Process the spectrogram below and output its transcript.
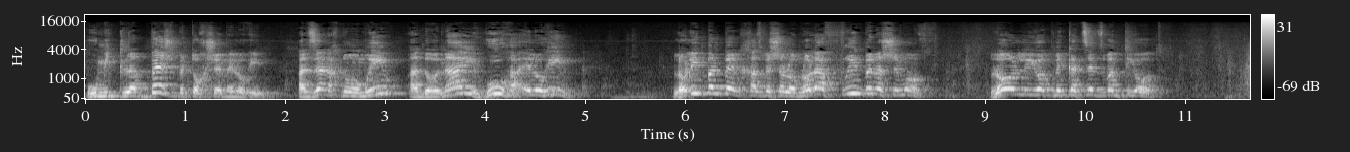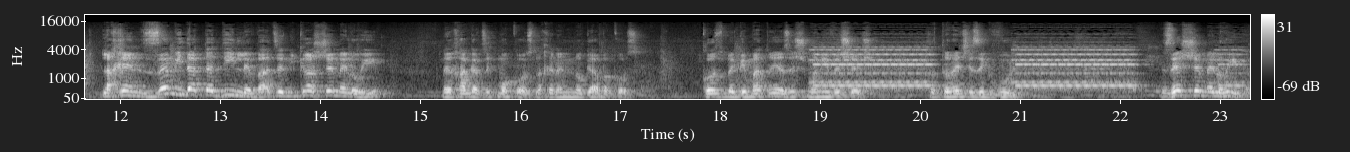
הוא מתלבש בתוך שם אלוהים. על זה אנחנו אומרים, אדוני הוא האלוהים. לא להתבלבל, חז ושלום, לא להפריד בין השמות, לא להיות מקצץ בנטיות. לכן זה מידת הדין לבד, זה נקרא שם אלוהים. דרך אגב, זה כמו כוס, לכן אני נוגע בכוס. כוס בגמטריה זה 86, זאת אומרת שזה גבול. זה שם אלוהים.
